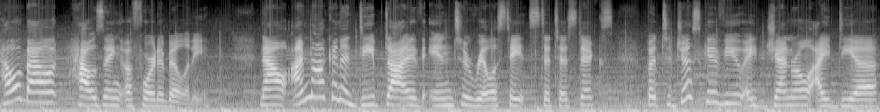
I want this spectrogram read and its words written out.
How about housing affordability? Now, I'm not going to deep dive into real estate statistics, but to just give you a general idea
